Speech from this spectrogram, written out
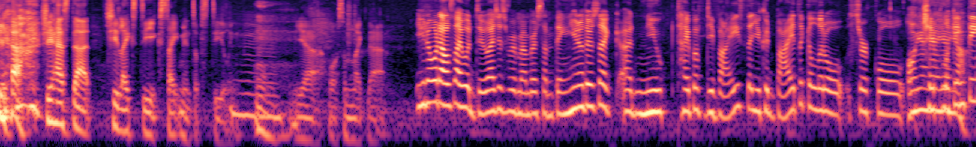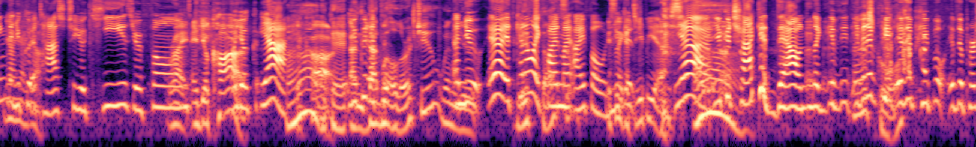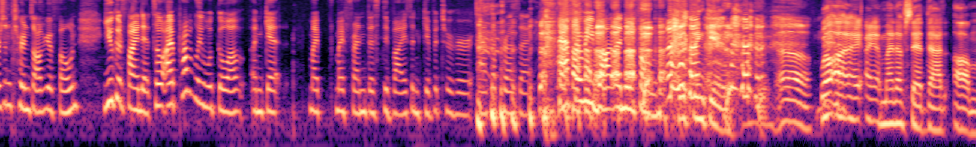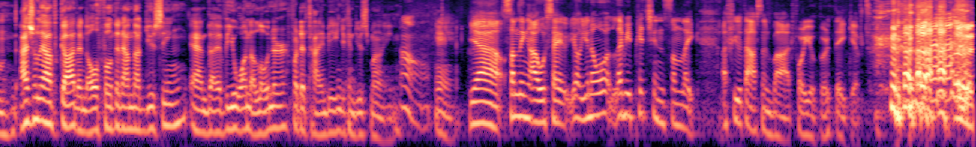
yeah, she has that. She likes the excitement of stealing. Mm. Yeah, or something like that. You know what else I would do? I just remember something. You know, there's like a new type of device that you could buy. It's like a little circle Oh, yeah, chip yeah, yeah, looking yeah. thing Yeah, that you yeah, could yeah. attach to your keys, your phone. Right, and your car. Or your, yeah. Ah, okay, and could that atta- will alert you when and you, yeah, it's kind of leave like find my iPhone. it's You like could- a GPS. Yeah, you could track it down. Like if it, even That's if pe- if the people if the person turns off your phone, you could find it. So I probably would go out and get my my friend this device and give it to her as a present after we bought a new phone. Good thinking. Oh. Well, I, I might have said that um, actually I've got an old phone that I'm not using, and uh, if you want a loaner for the time being, you can use mine. Oh. Yeah. yeah something I would say, yo, you know what? Let me pitch in some like a few thousand baht for your birthday gift. Oh,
